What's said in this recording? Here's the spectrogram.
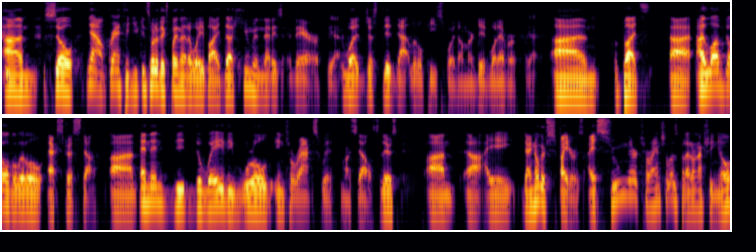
Um, so now, granted, you can sort of explain that away by the human that is there, yeah. what just did that little piece for them or did whatever. Yeah. Um, but uh, I loved all the little extra stuff. Um, and then the the way the world interacts with Marcel. So there's um, uh, I I know there's spiders. I assume they're tarantulas, but I don't actually know.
